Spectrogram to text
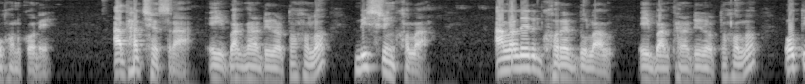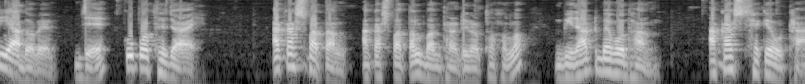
বহন করে। আধা ছেসরা এই বাগধারাটির অর্থ হল বিশৃঙ্খলা। আলালের ঘরের দুলাল, এই বাগধারাটির অর্থ হল অতি আদরের, যে কুপথে যায়। আকাশ পাতাল আকাশ পাতাল বাগধারাটির অর্থ হল বিরাট ব্যবধান। আকাশ থেকে ওঠা,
